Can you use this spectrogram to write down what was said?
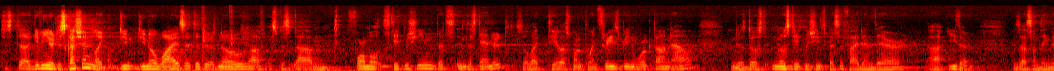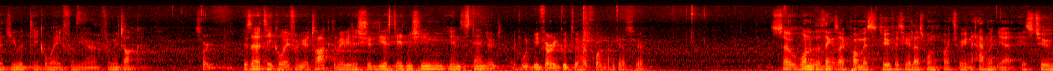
Just uh, giving you a discussion, like, do you, do you know why is it that there's no uh, um, formal state machine that's in the standard? So like TLS 1.3 is being worked on now, and there's those, no state machine specified in there uh, either. Is that something that you would take away from your, from your talk? Sorry? Is that a takeaway from your talk, that maybe there should be a state machine in the standard? It would be very good to have one, I guess, yeah. So one of the things I promised to do for TLS 1.3 and haven't yet is to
